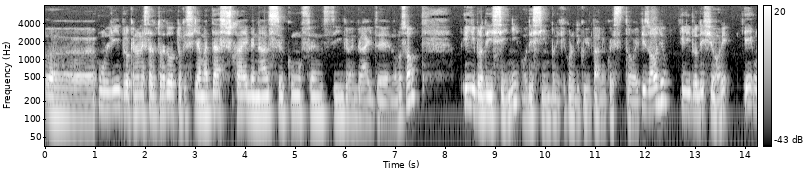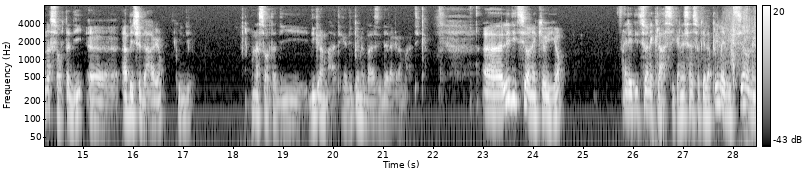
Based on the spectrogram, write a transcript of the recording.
uh, un libro che non è stato tradotto che si chiama Das Schreiben als Kunstgeräte, non lo so, il libro dei segni o dei simboli, che è quello di cui vi parlo in questo episodio, il libro dei fiori, e una sorta di eh, abecedario, quindi una sorta di, di, grammatica, di prime basi della grammatica. Uh, l'edizione che ho io è l'edizione classica, nel senso che la prima edizione,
